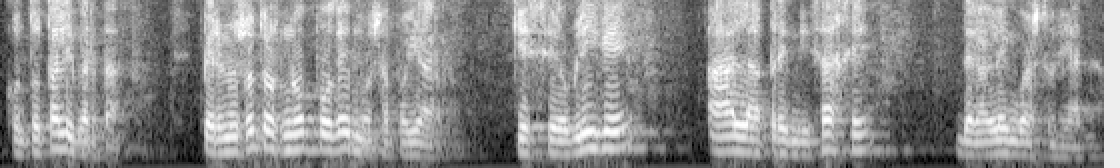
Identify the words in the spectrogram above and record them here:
con total libertad. Pero nosotros no podemos apoyar que se obligue al aprendizaje de la lengua asturiana.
